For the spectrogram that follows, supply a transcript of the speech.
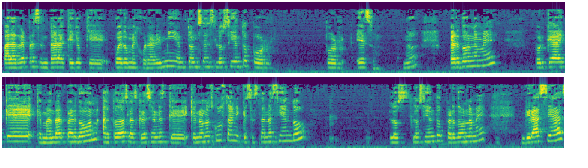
para representar aquello que puedo mejorar en mí. Entonces lo siento por, por eso, ¿no? Perdóname porque hay que, que mandar perdón a todas las creaciones que, que, no nos gustan y que se están haciendo. Los, lo siento, perdóname. Gracias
